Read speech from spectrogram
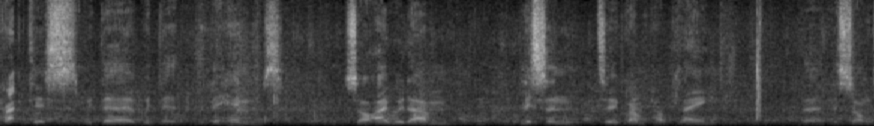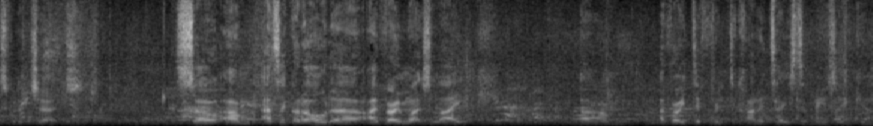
practice with the, with the, with the hymns. So I would um, listen to Grandpa playing the, the songs for the church. So um, as I got older, I very much like um, a very different kind of taste of music, and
